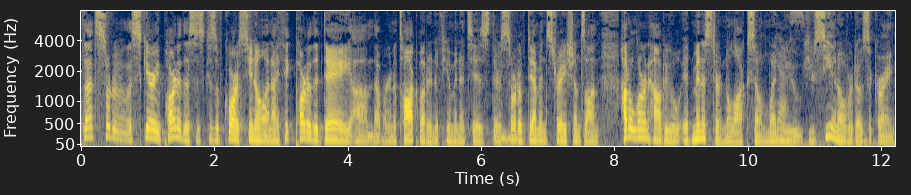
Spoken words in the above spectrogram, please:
that's sort of the scary part of this is because, of course, you know, and I think part of the day um, that we're going to talk about in a few minutes is there's mm-hmm. sort of demonstrations on how to learn how to administer naloxone when yes. you you see an overdose occurring.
